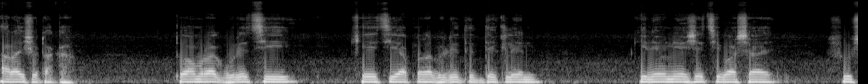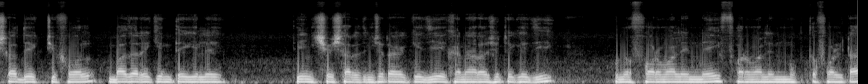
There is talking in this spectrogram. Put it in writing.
আড়াইশো টাকা। তো আমরা ঘুরেছি, খেয়েছি, আপনারা ভিডিওতে দেখলেন। কিনেও নিয়ে এসেছি বাসায়। সুস্বাদু একটি ফল। বাজারে কিনতে গেলে তিনশো, সাড়ে তিনশো টাকা কেজি, এখানে আড়াইশো টাকা কেজি। কোনো ফরমালিন নেই। ফরমালিন মুক্ত ফলটা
